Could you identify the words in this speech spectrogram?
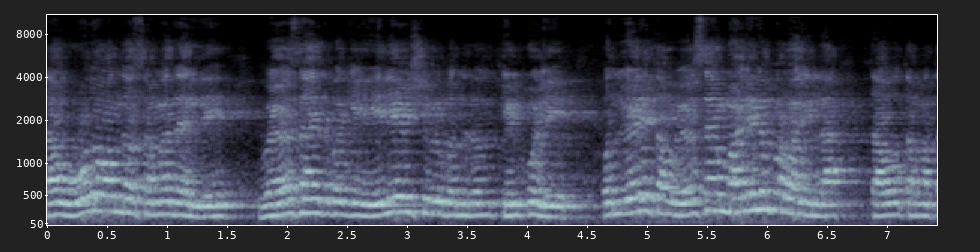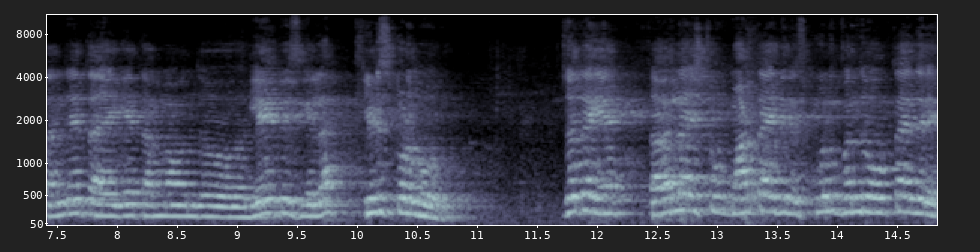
ತಾವು ಓದುವ ಒಂದು ಸಮಯದಲ್ಲಿ ವ್ಯವಸಾಯದ ಬಗ್ಗೆ ಏನೇ ವಿಷಯಗಳು ಬಂದಿರೋದು ತಿಳ್ಕೊಳ್ಳಿ. ಒಂದು ವೇಳೆ ತಾವು ವ್ಯವಸಾಯ ಮಾಡಲಿಲ್ಲ ಪರವಾಗಿಲ್ಲ, ತಾವು ತಮ್ಮ ತಂದೆ ತಾಯಿಗೆ, ತಮ್ಮ ಒಂದು ರಿಲೇಟಿವ್ಸ್ಗೆಲ್ಲ ತಿಳಿಸ್ಕೊಳ್ಬಹುದು ಜೊತೆಗೆ ತಾವೆಲ್ಲ ಇಷ್ಟು ಮಾಡ್ತಾ ಇದ್ದೀರಿ ಸ್ಕೂಲ್ಗೆ ಬಂದು ಹೋಗ್ತಾ ಇದ್ದೀರಿ.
